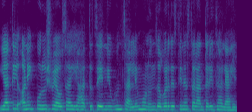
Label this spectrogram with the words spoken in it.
यातील अनेक पुरुष व्यवसाय हातचे निघून चालले म्हणून जबरदस्तीने स्थलांतरित झाले आहेत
